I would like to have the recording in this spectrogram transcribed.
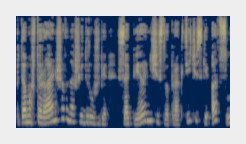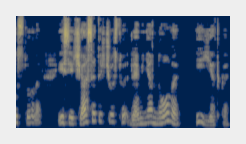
потому что раньше в нашей дружбе соперничество практически отсутствовало, и сейчас это чувство для меня новое и едкое.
